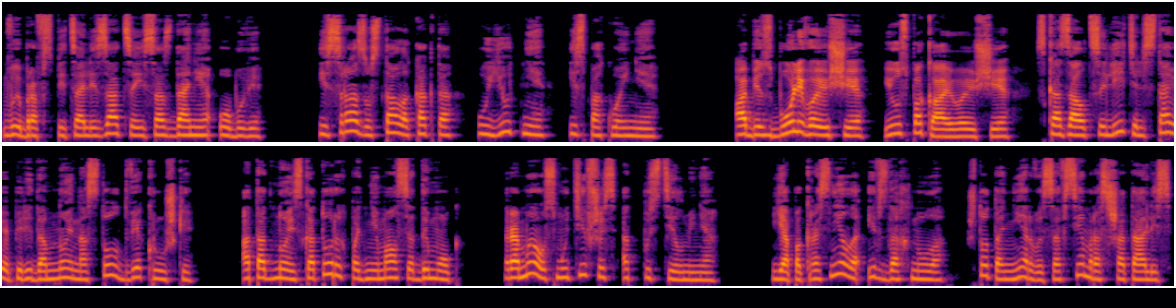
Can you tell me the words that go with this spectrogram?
выбрав специализацией создание обуви и сразу стало как-то уютнее и спокойнее. «Обезболивающее и успокаивающее», — сказал целитель, ставя передо мной на стол две кружки, от одной из которых поднимался дымок. Ромео, смутившись, отпустил меня. Я покраснела и вздохнула. Что-то нервы совсем расшатались.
